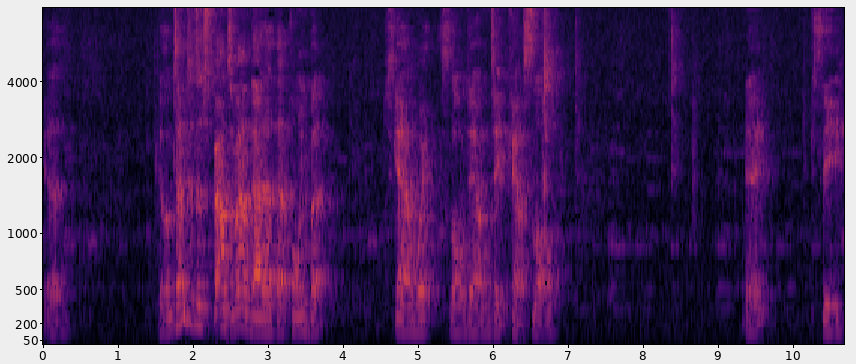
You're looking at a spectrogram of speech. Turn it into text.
because uh, I'm tempted to just bounce around that at that point, but just gotta wait, slow down, and take it kind of slow. See.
